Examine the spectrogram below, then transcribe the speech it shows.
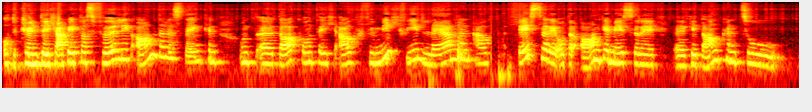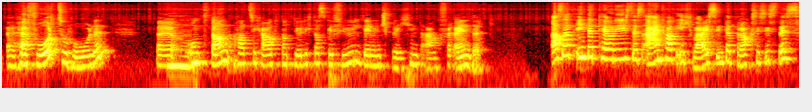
Oder könnte ich auch etwas völlig anderes denken? Und äh, da konnte ich auch für mich viel lernen, auch bessere oder angemessene äh, Gedanken zu, äh, hervorzuholen. Äh, mhm. Und dann hat sich auch natürlich das Gefühl dementsprechend auch verändert. Also in der Theorie ist es einfach, ich weiß, in der Praxis ist es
